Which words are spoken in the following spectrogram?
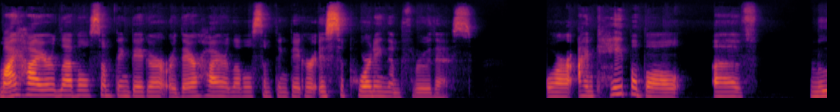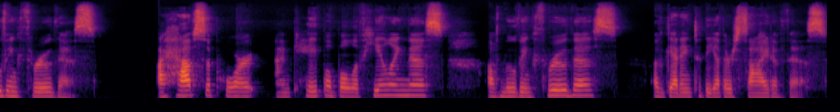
my higher level, something bigger, or their higher level, something bigger, is supporting them through this. Or I'm capable of moving through this. I have support. I'm capable of healing this, of moving through this, of getting to the other side of this.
